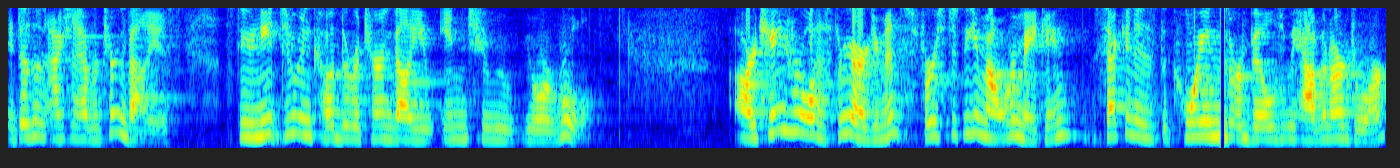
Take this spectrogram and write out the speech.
it doesn't actually have return values. So you need to encode the return value into your rule. Our change rule has three arguments. First is the amount we're making. Second is the coins or bills we have in our drawer.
